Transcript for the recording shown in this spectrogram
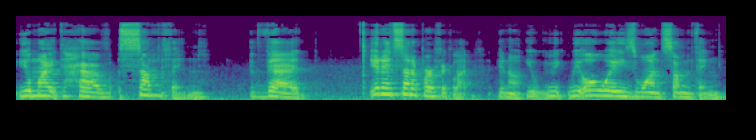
you might have something that you know it's not a perfect life you know. You, we, we always want something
